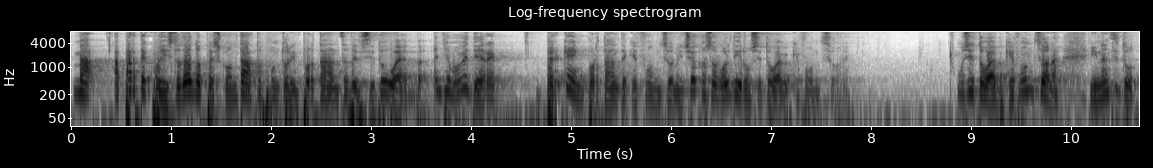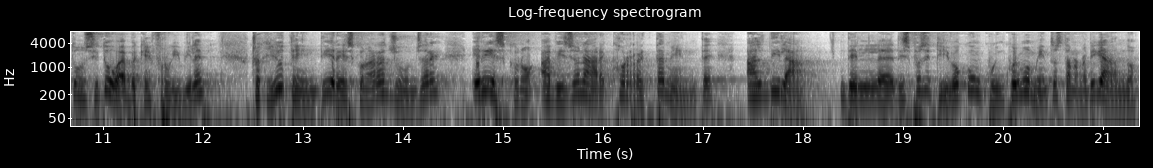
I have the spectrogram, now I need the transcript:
Ma a parte questo, dando per scontato appunto l'importanza del sito web, andiamo a vedere perché è importante che funzioni, cioè cosa vuol dire un sito web che funzioni. Un sito web che funziona, innanzitutto un sito web che è fruibile, cioè che gli utenti riescono a raggiungere e riescono a visionare correttamente al di là del dispositivo con cui in quel momento stanno navigando,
